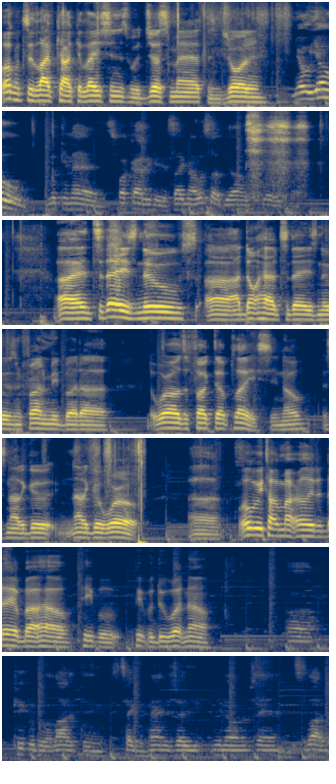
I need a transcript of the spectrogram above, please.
Welcome to Life Calculations with Just Math and Jordan. Yo, yo, looking ass. Fuck out of here. It's like, no, what's up, y'all? Uh, in today's news, uh, I don't have today's news in front of me, but uh, the world's a fucked up place. You know, it's not a good, not a good world. Uh, what were we talking about earlier today about how people people do what now? People do a lot of things, take advantage of you. You know what I'm saying? It's a lot of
